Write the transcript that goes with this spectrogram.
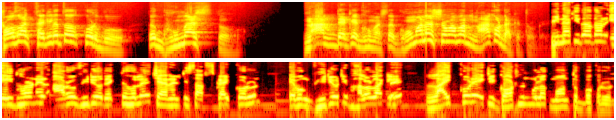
সজাগ থাকলে তো করব। তো ঘুমাস তো। নাক ডেকে ঘুমাস। তা ঘুমানোর সময় আবার নাকও ডাকে তোকে। পিনাকি দাদার এই ধরনের আরও ভিডিও দেখতে হলে চ্যানেলটি সাবস্ক্রাইব করুন এবং ভিডিওটি ভালো লাগলে লাইক করে একটি গঠনমূলক মন্তব্য করুন।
